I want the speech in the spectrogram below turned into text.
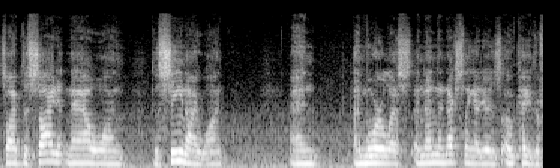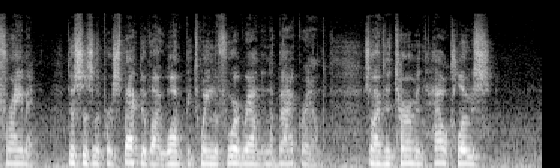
So I've decided now on the scene I want and and more or less and then the next thing it is okay the framing. This is the perspective I want between the foreground and the background. So I've determined how close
